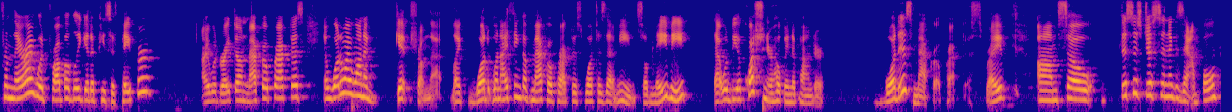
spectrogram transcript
From there, I would probably get a piece of paper. I would write down macro practice and what do I want to get from that? Like, what, when I think of macro practice, what does that mean? So maybe that would be a question you're hoping to ponder. What is macro practice, right? Um, so this is just an example.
